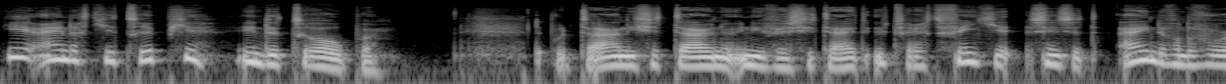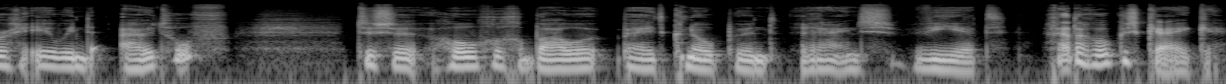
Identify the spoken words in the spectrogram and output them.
Hier eindigt je tripje in de tropen. De Botanische Tuinen Universiteit Utrecht vind je sinds het einde van de vorige eeuw in de Uithof tussen hoge gebouwen bij het knooppunt Rijnsweert. Ga daar ook eens kijken.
